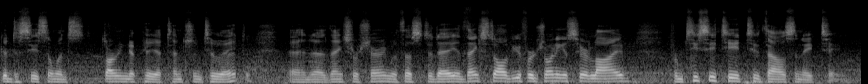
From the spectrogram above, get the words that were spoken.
Good to see someone starting to pay attention to it. And uh, thanks for sharing with us today. And thanks to all of you for joining us here live from TCT 2018.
